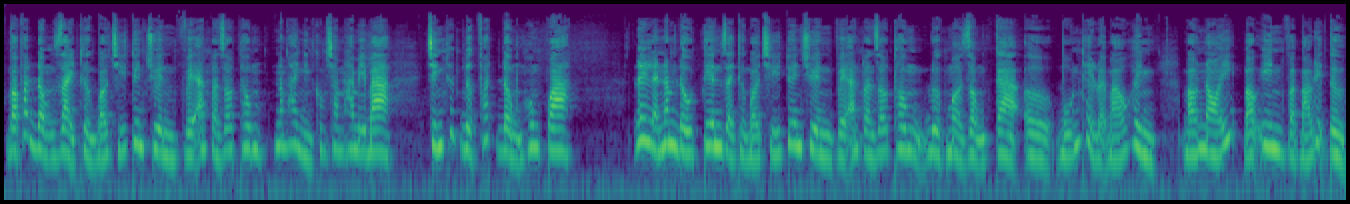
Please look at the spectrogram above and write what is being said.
và phát động giải thưởng báo chí tuyên truyền về an toàn giao thông năm 2023 chính thức được phát động hôm qua. Đây là năm đầu tiên giải thưởng báo chí tuyên truyền về an toàn giao thông được mở rộng cả ở bốn thể loại báo hình, báo nói, báo in và báo điện tử,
